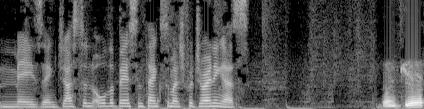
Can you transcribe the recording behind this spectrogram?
amazing. Justin, all the best and thanks so much for joining us. Thank you.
